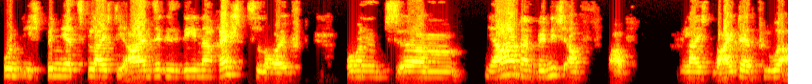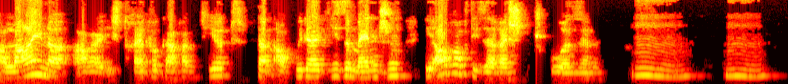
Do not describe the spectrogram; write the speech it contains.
und ich bin jetzt vielleicht die Einzige, die nach rechts läuft. Und ähm, ja, dann bin ich auf, auf vielleicht weiter Flur alleine, aber ich treffe garantiert dann auch wieder diese Menschen, die auch auf dieser rechten Spur sind. Mm, mm.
